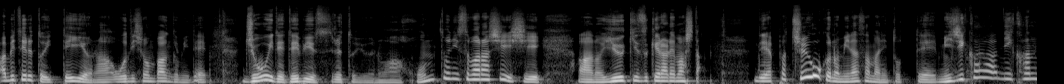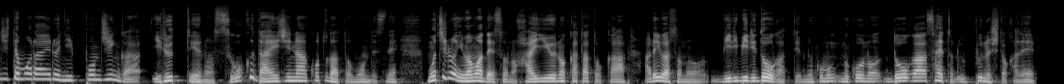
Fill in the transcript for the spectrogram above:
浴びてると言っていいようなオーディション番組で上位でデビューするというのは本当に素晴らしいし、あの、勇気づけられました。で、やっぱ中国の皆様にとって身近に感じてもらえる日本人がいるっていうのはすごく大事なことだと思うんですね。もちろん今までその俳優の方とか、あるいはそのビリビリ動画っていう向こう向こうの動画サイトのウップ主とかで、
